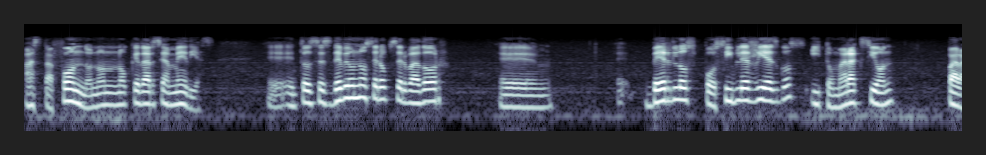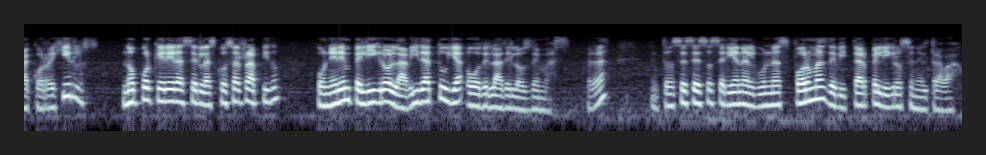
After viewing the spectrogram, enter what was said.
hasta fondo, no, no quedarse a medias. Eh, entonces debe uno ser observador, eh, eh, ver los posibles riesgos y tomar acción para corregirlos. No por querer hacer las cosas rápido, poner en peligro la vida tuya o de la de los demás, ¿verdad? Entonces, eso serían algunas formas de evitar peligros en el trabajo.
